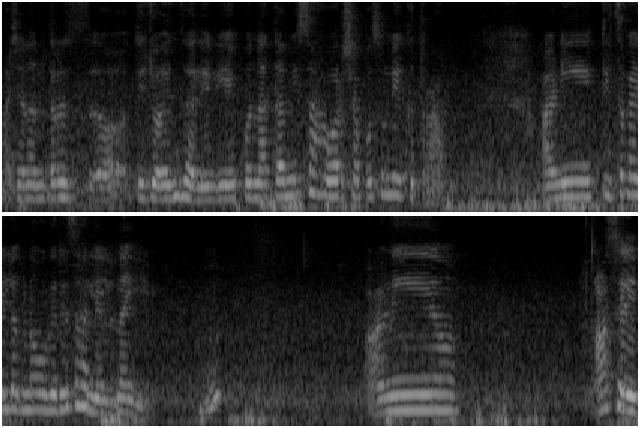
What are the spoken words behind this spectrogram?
माझ्यानंतरच ती जॉईन झालेली आहे. पण आता मी सहा वर्षापासून एकत्र आहोत आणि तिचं काही लग्न वगैरे झालेलं नाही आहे आणि असेल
